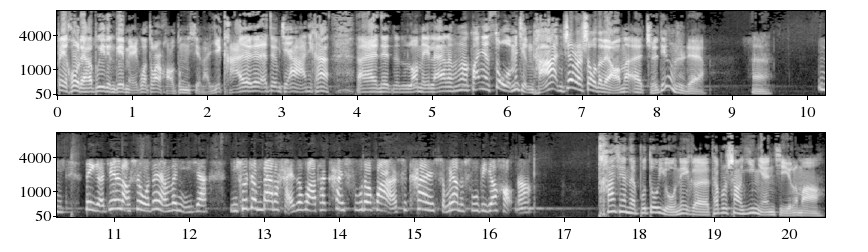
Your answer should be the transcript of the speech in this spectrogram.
背后里还不一定给美国多少好东西呢。一看，对不起啊，你看，哎，那老美来了，关键揍我们警察，你这边受得了吗？哎，指定是这样，嗯，嗯，那个金老师，我再想问你一下，你说这么大的孩子的话，他看书的话，是看什么样的书比较好呢？他现在不都有那个？他不是上一年级了吗？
